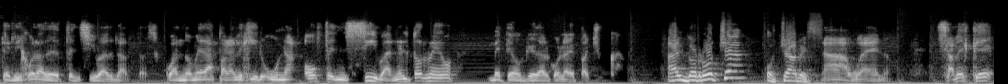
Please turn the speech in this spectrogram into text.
te elijo la defensiva del Atlas. Cuando me das para elegir una ofensiva en el torneo, me tengo que dar con la de Pachuca. ¿Aldo Rocha o Chávez? Ah, bueno. ¿Sabes qué?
